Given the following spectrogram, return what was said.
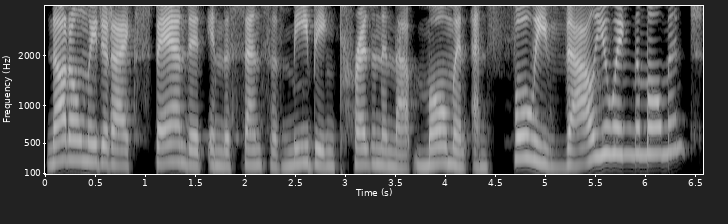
Not only did I expand it in the sense of me being present in that moment and fully valuing the moment,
